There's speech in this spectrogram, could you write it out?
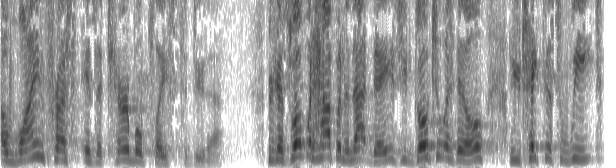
a wine press is a terrible place to do that. Because what would happen in that day is you'd go to a hill and you take this wheat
